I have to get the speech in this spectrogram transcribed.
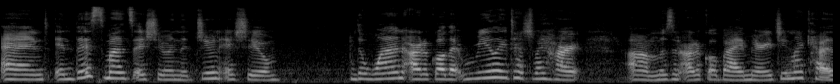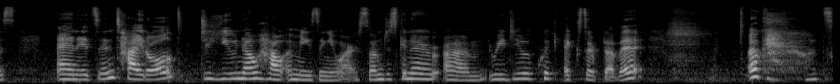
and in this month's issue, in the June issue, the one article that really touched my heart um, was an article by Mary Jean Marquez and it's entitled, Do You Know How Amazing You Are? So I'm just going to um, read you a quick excerpt of it. Okay, let's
